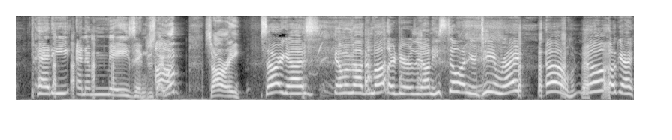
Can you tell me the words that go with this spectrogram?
petty and amazing. Just like, Uh, whoop, sorry. Sorry, guys. Got my Malcolm Butler jersey on. He's still on your team, right? Oh, no? Okay.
